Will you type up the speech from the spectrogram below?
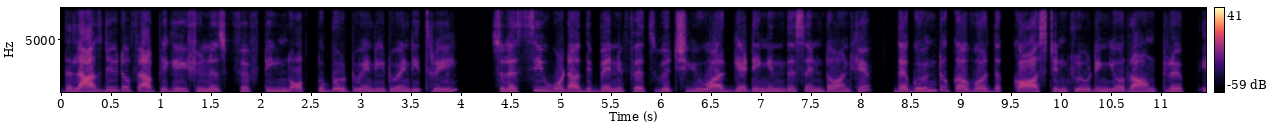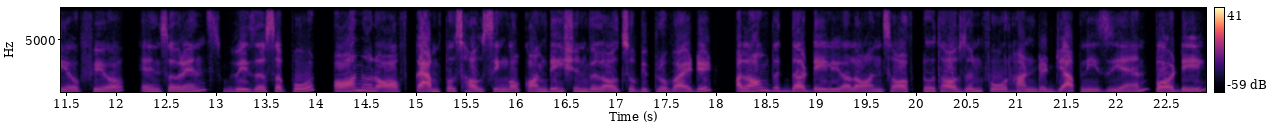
The last date of application is 15 October 2023. So let's see what are the benefits which you are getting in this internship. They're going to cover the cost including your round trip airfare, insurance, visa support, on or off campus housing accommodation will also be provided along with the daily allowance of 2400 Japanese yen per day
